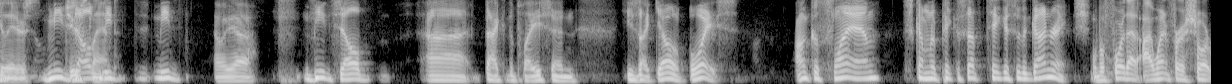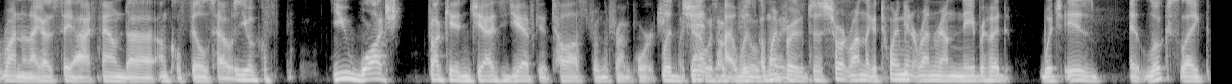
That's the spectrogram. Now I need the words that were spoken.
percolators. Meet Juice Zell, land. meet, meet Oh yeah. meet Zell uh, back at the place, and he's like, "Yo, boys, Uncle Slam is coming to pick us up, to take us to the gun range." Well, before that, I went for a short run, and I got to say, I found uh, Uncle Phil's house. You, you watched fucking Jazzy Jeff get tossed from the front porch. Like, Legit, that was I was. Phil's I went place. for just a short run, like a twenty minute run around the neighborhood, which is. It looks like.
